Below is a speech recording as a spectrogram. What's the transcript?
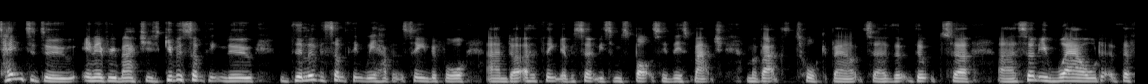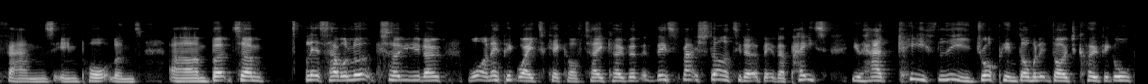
tend to do in every match is give us something new, deliver something we haven't seen before. And uh, I think there were certainly some spots in this match I'm about to talk about uh, that, that uh, uh certainly wowed the fans in Portland. Um, but um, let's have a look. So, you know, what an epic way to kick off TakeOver. This match started at a bit of a pace. You had Keith Lee dropping Dominik Dijakovic all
